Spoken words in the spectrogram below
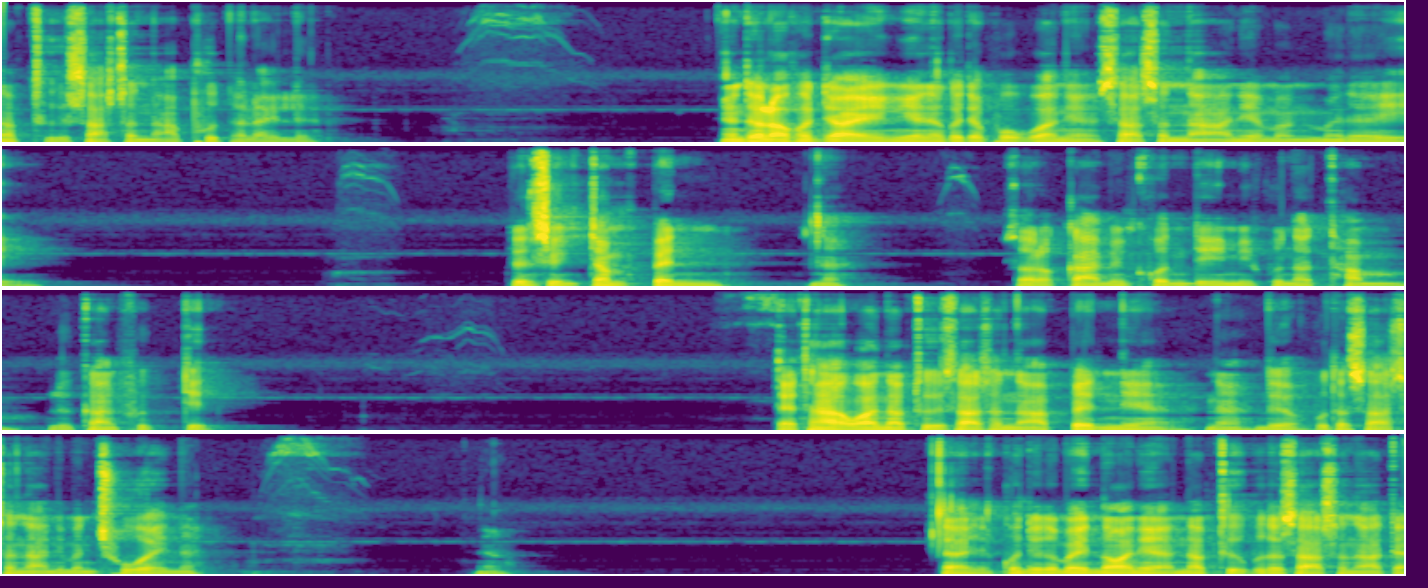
นับถือศาสนาพุทธอะไรเลยงั้นถ้าเราเข้าใจอย่างเงี้ยเราก็จะพบว่าเนี่ยศาสนาเนี่ยมันไม่ได้ เป็นสิ่งจำเป็นนะ สำหรับการเป็นคนดีมีคุณธรรมหรือการฝึกจิต แต่ถ้าว่านับถือศาสนาเป็นเนี่ยนะเดี๋ยวพุทธศาสนานี่มันช่วยนะนะแต่คนจะไม่น้อยเนี่ยนับถือพุทธศาสนาแต่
